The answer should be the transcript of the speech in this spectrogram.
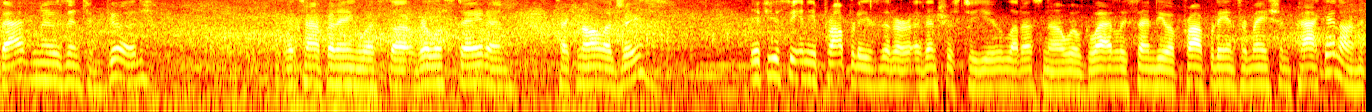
bad news into good. What's happening with uh, real estate and technology. If you see any properties that are of interest to you, let us know. We'll gladly send you a property information packet on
